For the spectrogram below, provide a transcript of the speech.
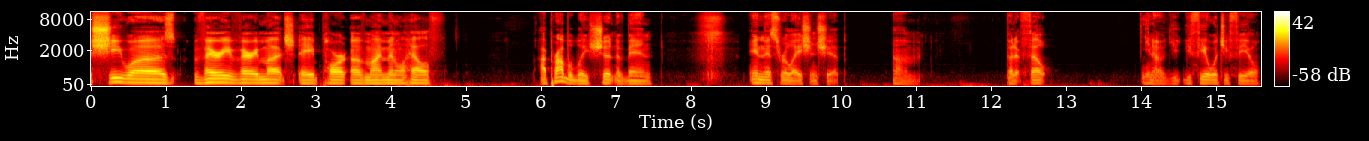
she was very, very much a part of my mental health. I probably shouldn't have been in this relationship. Um, but it felt, you know, you, you feel what you feel.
